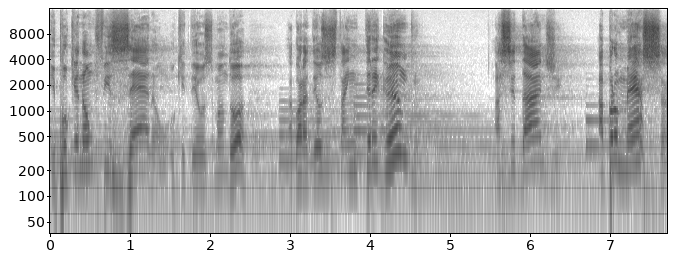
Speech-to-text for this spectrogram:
E porque não fizeram o que Deus mandou, agora Deus está entregando a cidade, a promessa,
